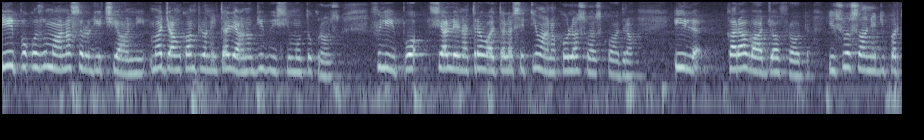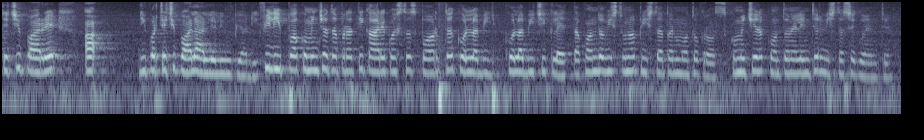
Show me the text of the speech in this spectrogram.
Filippo Cosumano ha solo 10 anni, ma già un campione italiano di bici motocross. Filippo si allena tre volte alla settimana con la sua squadra, il Caravaggio Off-Road. Il suo sogno è di partecipare, a, di partecipare alle Olimpiadi. Filippo ha cominciato a praticare questo sport con la, con la bicicletta quando ha visto una pista per motocross, come ci racconta nell'intervista seguente.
